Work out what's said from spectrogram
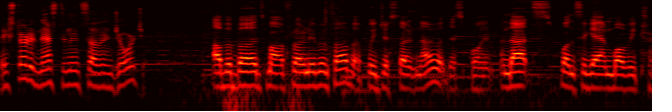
they started nesting in southern Georgia other birds might have flown even further. We just don't know at this point. And that's, once again, why we tr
